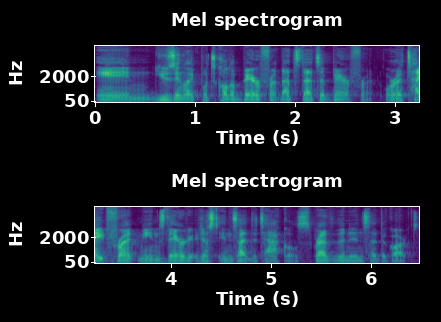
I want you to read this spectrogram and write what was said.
in using like what's called a bare front that's that's a bare front or a tight front means they're just inside the tackles rather than inside the guards.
